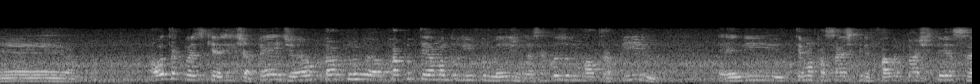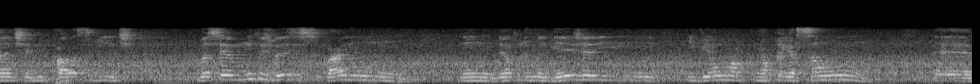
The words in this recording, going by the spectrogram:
É, a outra coisa que a gente aprende é o próprio, é o próprio tema do livro mesmo, né? essa coisa do maltrapilho. Ele tem uma passagem que ele fala que eu acho interessante. Ele fala o seguinte: você muitas vezes vai num, num dentro de uma igreja e, e vê uma, uma pregação é,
